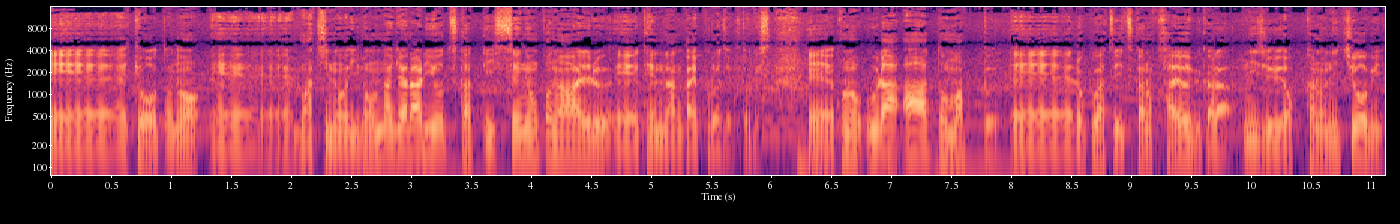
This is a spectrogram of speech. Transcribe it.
えー、京都の、えー、街のいろんなギャラリーを使って一斉に行われる、えー、展覧会プロジェクトです、えー、この裏アートマップ、えー、6月5日の火曜日から24日の日曜日、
